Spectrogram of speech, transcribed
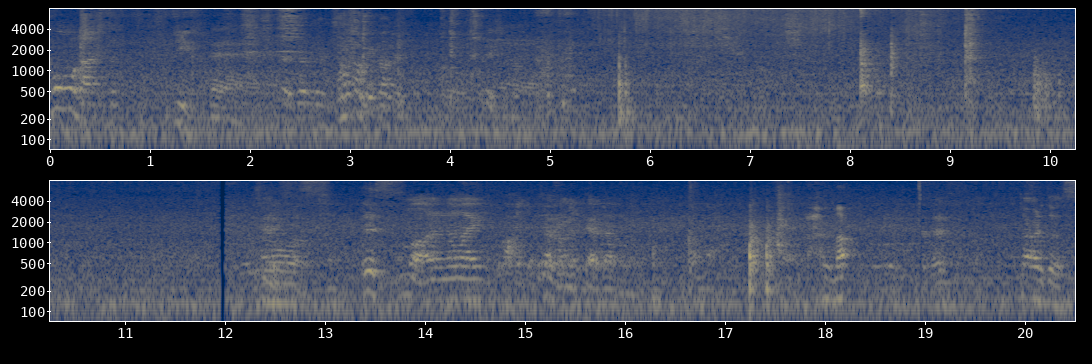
コーナー好きですね失礼します。まあ、名前、多分言ってやるなうまっありがとうございます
